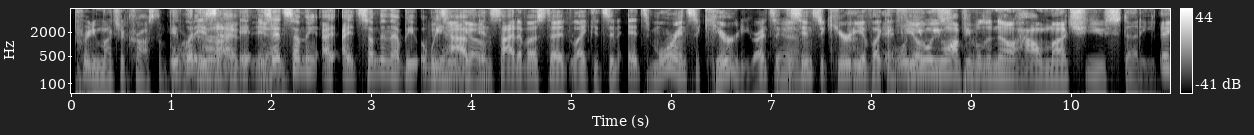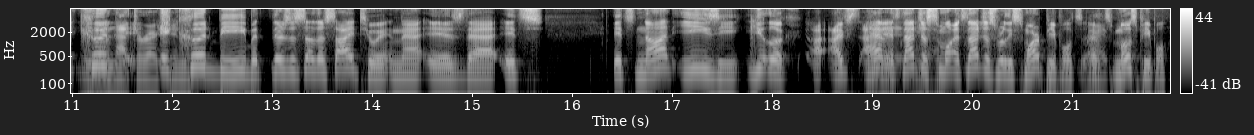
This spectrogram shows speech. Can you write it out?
pretty much across the It- board. what is Uh, that? I- Is yeah. that something? I, I, it's something that we, we It's have ego. inside of us that like it's an it's more insecurity, right? It's like Yeah. this insecurity of like I Well, feel you, you want people to know how much you studied. it you know, could in that direction. It could be, but there's this other side to it, and that is that it's it's not easy. You look, I, I've I have. It it's not just yeah. smart. It's not just really smart people. It's Right. it's most people.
